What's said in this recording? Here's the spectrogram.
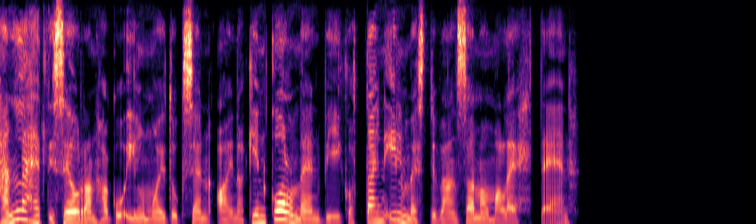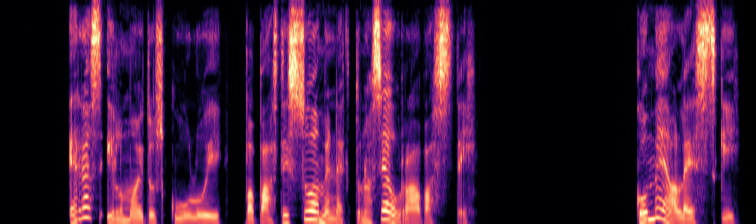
Hän lähetti seuranhakuilmoituksen ainakin kolmeen viikoittain ilmestyvään sanomalehteen. Eräs ilmoitus kuului vapaasti suomennettuna seuraavasti. Komea leski,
